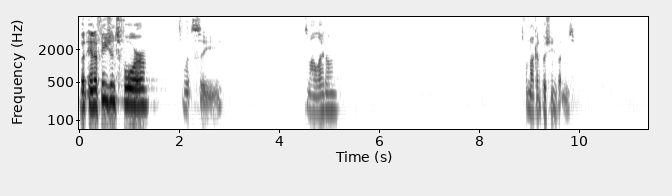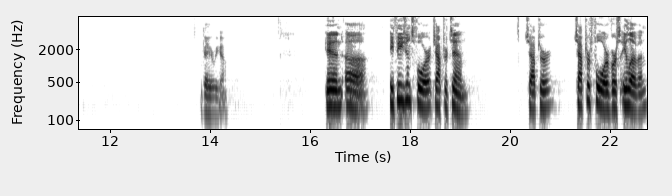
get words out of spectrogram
But in Ephesians 4, let's see. Is my light on? I'm not going to push any buttons. Okay, here we go. In uh, Ephesians 4, chapter 10, chapter, chapter 4, verse 11,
